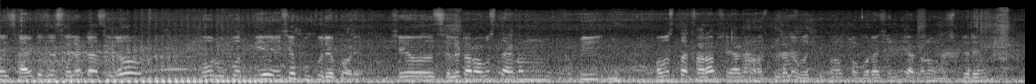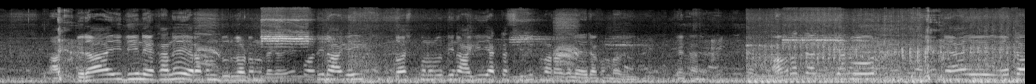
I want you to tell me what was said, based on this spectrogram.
ওই সাইডে যে ছেলেটা ছিল, ওর উপর দিয়ে এসে পুকুরে পড়ে। সে ছেলেটার অবস্থা এখন খুবই অবস্থা খারাপ। সে এখন হসপিটালে ভর্তি কোনো খবর আসেনি এখনও হুঁশ ফেরেনি। আর প্রায় দিন এখানে এরকম দুর্ঘটনা দেখা যায়। কদিন আগেই, দশ পনেরো দিন আগেই একটা সিভিক মারা গেল এরকমভাবেই এখানে। আমরা চাচ্ছি যেন ওর এটা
